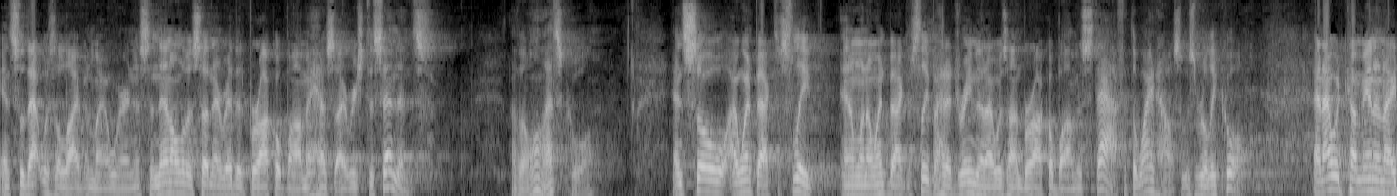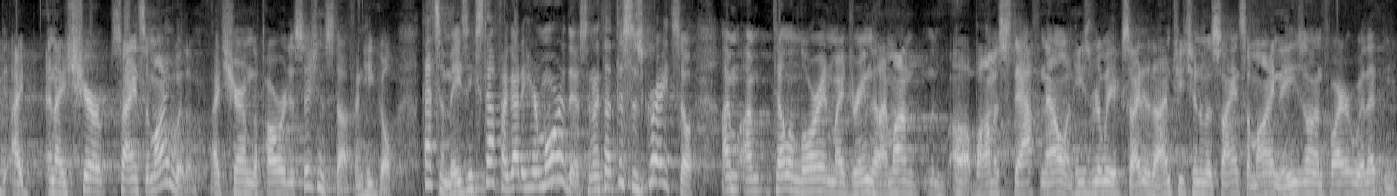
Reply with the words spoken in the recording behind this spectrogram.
And so that was alive in my awareness. And then all of a sudden, I read that Barack Obama has Irish descendants. I thought, oh, that's cool. And so I went back to sleep. And when I went back to sleep, I had a dream that I was on Barack Obama's staff at the White House. It was really cool. And I would come in and I'd, I'd, and I'd share science of mind with him. I'd share him the power decision stuff. And he'd go, That's amazing stuff. I got to hear more of this. And I thought, This is great. So I'm, I'm telling Laurie in my dream that I'm on Obama's staff now and he's really excited. I'm teaching him the science of mind and he's on fire with it. And,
